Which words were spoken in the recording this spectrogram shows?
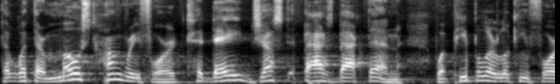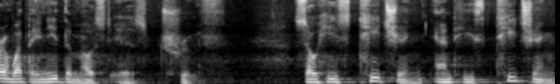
that what they're most hungry for today, just as back then, what people are looking for and what they need the most is truth. So he's teaching and he's teaching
